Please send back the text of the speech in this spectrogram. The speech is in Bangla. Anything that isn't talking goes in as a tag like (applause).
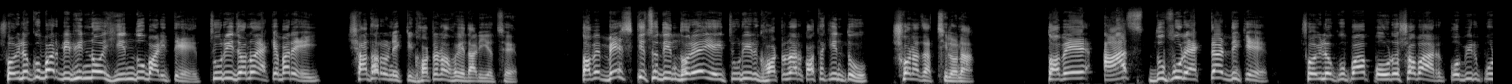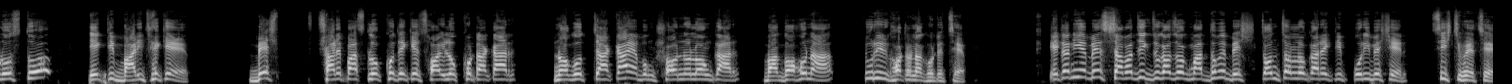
শৈলকুপার বিভিন্ন হিন্দু বাড়িতে চুরি যেন একেবারেই সাধারণ একটি ঘটনা হয়ে দাঁড়িয়েছে। তবে বেশ কিছুদিন ধরে এই চুরির ঘটনার কথা কিন্তু শোনা যাচ্ছিল না। তবে আজ দুপুর একটার দিকে শৈলকুপা পৌরসভার কবিরপুরস্থ একটি বাড়ি থেকে বেশ সাড়ে পাঁচ লক্ষ থেকে ছয় লক্ষ টাকার নগদ টাকা এবং স্বর্ণলঙ্কার বা গহনা চুরির ঘটনা ঘটেছে। এটা নিয়ে বেশ সামাজিক যোগাযোগ মাধ্যমে বেশ চঞ্চল্যকার একটি পরিবেশের সৃষ্টি হয়েছে।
